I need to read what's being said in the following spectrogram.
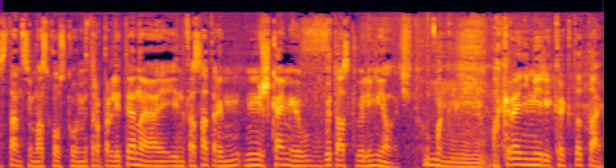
станции московского метрополитена инкассаторы мешками вытаскивали мелочь. Не. Пока крайней мере, как-то так.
